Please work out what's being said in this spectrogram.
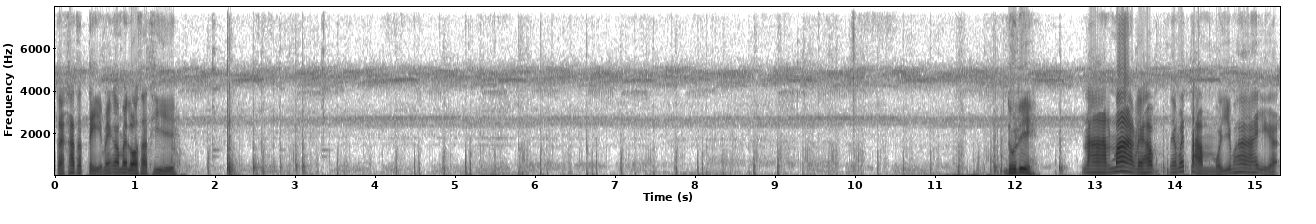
แต่ค่าสติแม่งก็ไม่ลดสักทีดูดิ นานมากเลยครับ ยังไม่ต่ำกว่ายี่ห้าให้อีกอะ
